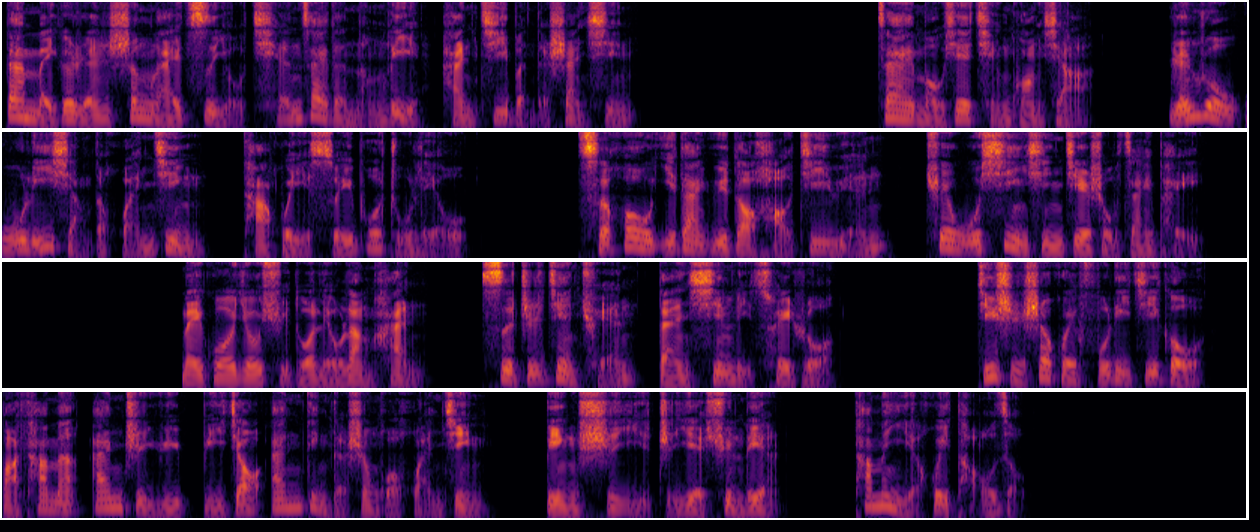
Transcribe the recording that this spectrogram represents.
但每个人生来自有潜在的能力和基本的善心，在某些情况下。人若无理想的环境，他会随波逐流。此后一旦遇到好机缘，却无信心接受栽培。美国有许多流浪汉，四肢健全，但心理脆弱。即使社会福利机构把他们安置于比较安定的生活环境，并施以职业训练，他们也会逃走。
